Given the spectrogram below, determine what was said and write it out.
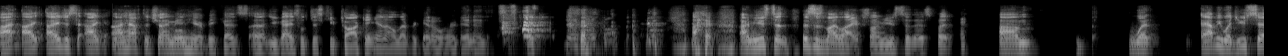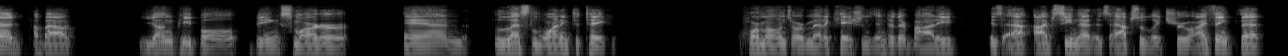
I, I, I just, I, I have to chime in here because uh, you guys will just keep talking and I'll never get a word in. And like, I, I'm used to this is my life, so I'm used to this. But um, what Abby, what you said about young people being smarter and less wanting to take hormones or medications into their body is a- I've seen that it's absolutely true. I think that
